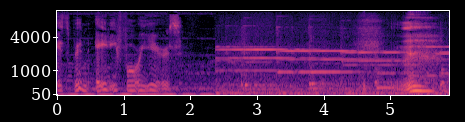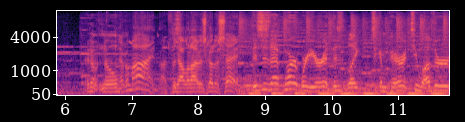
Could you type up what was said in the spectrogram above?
It's been 84 years. I don't know. Never mind, I forgot what I was going to say. This is that part where you're at this like to compare it to other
